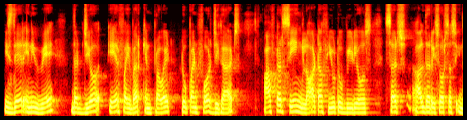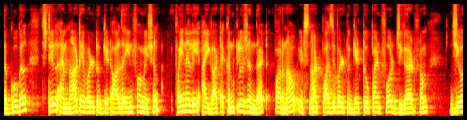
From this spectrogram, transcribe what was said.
Is there any way that Jio Air Fiber can provide 2.4 gigahertz? After seeing lot of youtube videos search all the resources in the google still i'm not able to get all the information. Finally i got a conclusion that for now it's not possible to get 2.4 gigahertz from Jio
